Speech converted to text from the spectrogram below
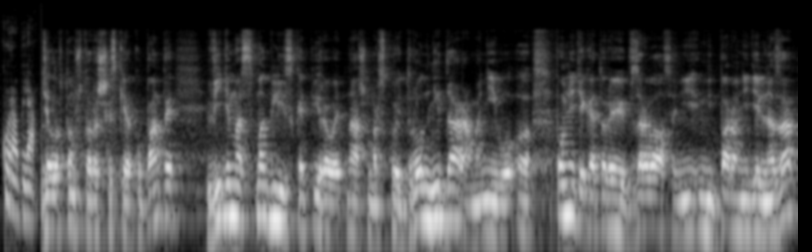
корабля. Дело в том, что российские оккупанты, видимо, смогли скопировать наш морской дрон. Недаром они его, э, помните, который взорвался не- не- пару недель назад м,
